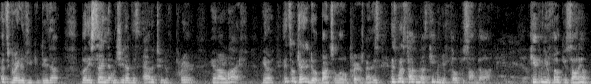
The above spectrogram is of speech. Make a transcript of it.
That's great if you can do that. But he's saying that we should have this attitude of prayer in our life. You know, it's okay to do a bunch of little prayers, man. It's, it's what it's talking about is keeping your focus on God, keeping your focus on Him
